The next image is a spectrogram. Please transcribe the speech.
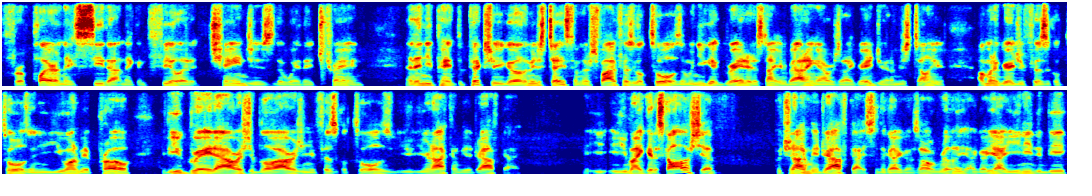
for a player and they see that and they can feel it, it changes the way they train. And then you paint the picture. You go, let me just tell you something. There's five physical tools. And when you get graded, it's not your batting average that I grade you. And I'm just telling you, I'm going to grade your physical tools. And you, you want to be a pro. If you grade hours, or blow hours in your physical tools, you, are not going to be a draft guy. You, you might get a scholarship, but you're not gonna be a draft guy. So the guy goes, Oh, really? I go, Yeah, you need to be.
